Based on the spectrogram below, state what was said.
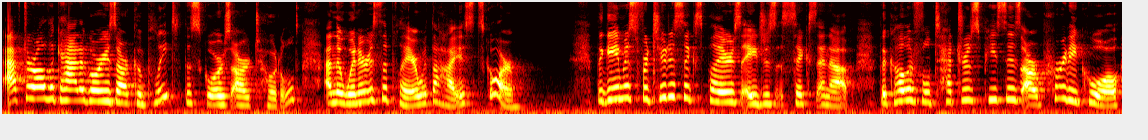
After all the categories are complete, the scores are totaled, and the winner is the player with the highest score. The game is for 2 to 6 players ages 6 and up. The colorful Tetra pieces are pretty cool,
